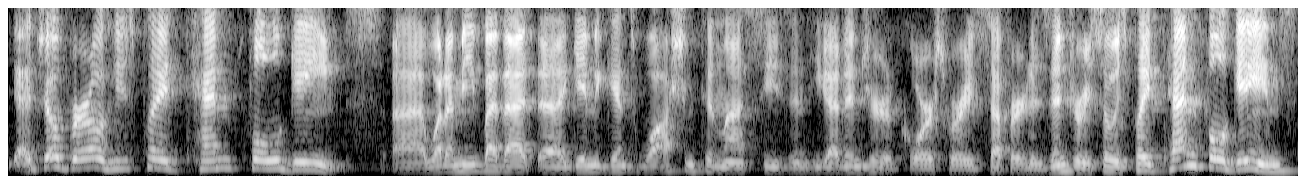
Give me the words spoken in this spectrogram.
Yeah, Joe Burrow, he's played 10 full games. Uh, what I mean by that, uh, game against Washington last season, he got injured, of course, where he suffered his injury. So he's played 10 full games.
